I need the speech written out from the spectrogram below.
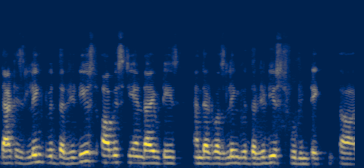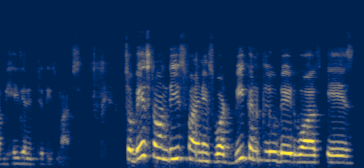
that is linked with the reduced obesity and diabetes and that was linked with the reduced food intake uh, behavior into these mice. So based on these findings, what we concluded was is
